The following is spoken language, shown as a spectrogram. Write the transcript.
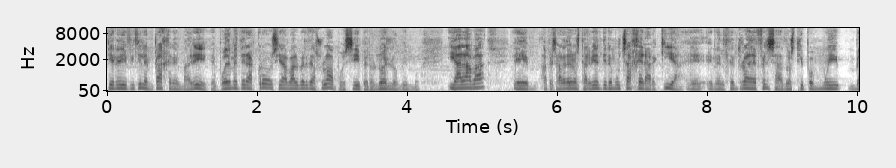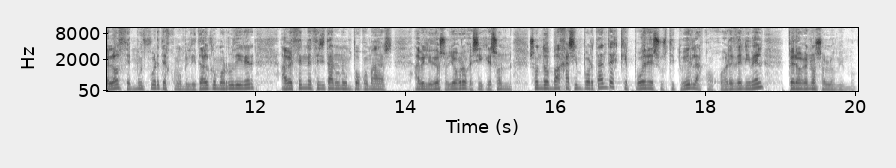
tiene difícil encaje en el Madrid, que puede meter a Kroos y a Valverde a su lado, pues sí, pero no es lo mismo. Y Álava, eh, a pesar de no estar bien, tiene mucha jerarquía en el centro de la defensa, dos tipos muy veloces, muy fuertes como Militao y como Rudiger, a veces necesitan uno un poco más habilidoso. Yo creo que sí, que son, son dos bajas importantes que puede sustituirlas con jugadores de nivel, pero que no son lo mismo.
